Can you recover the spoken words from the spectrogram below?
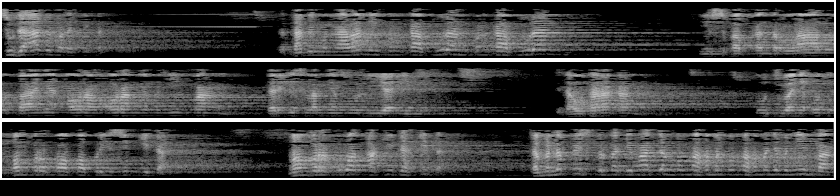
Sudah ada pada kita. Tetapi mengalami pengkaburan-pengkaburan disebabkan terlalu banyak orang-orang yang menyimpang dari Islam yang mulia ini. Kita utarakan tujuannya untuk memperkokoh prinsip kita, memperkuat akidah kita, dan menepis berbagai macam pemahaman-pemahaman yang menyimpang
